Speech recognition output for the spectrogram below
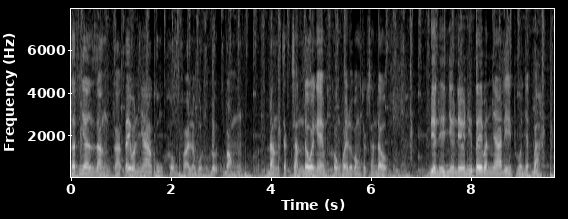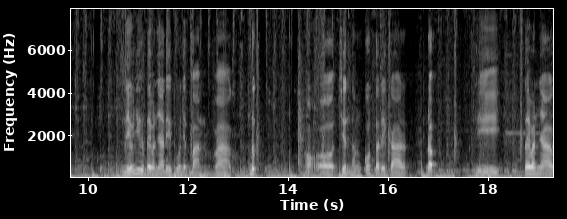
Tất nhiên rằng cả Tây Ban Nha cũng không phải là một đội bóng đang chắc chắn đâu anh em, không phải đội bóng chắc chắn đâu. Điển hình như nếu như Tây Ban Nha để thua Nhật Bản. Nếu như Tây Ban Nha để thua Nhật Bản và Đức họ uh, chiến thắng Costa Rica đậm thì Tây Ban Nha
